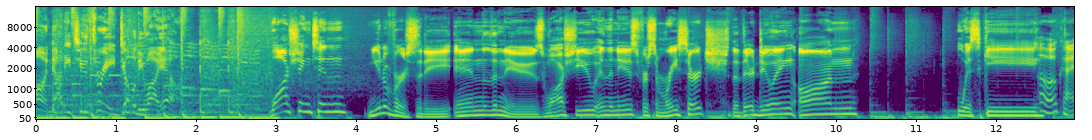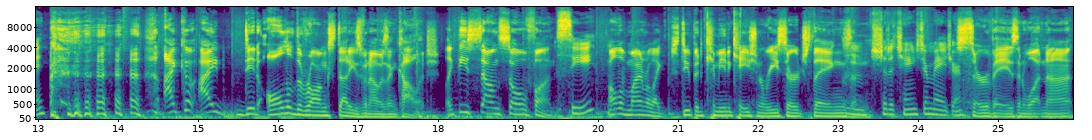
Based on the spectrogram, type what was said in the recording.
on 92.3 WIL. Washington University in the news. Wash U in the news for some research that they're doing on whiskey. Oh, okay. I co- I did all of the wrong studies when I was in college. Like these sound so fun. See? All of mine were like stupid communication research things hmm, and Should have changed your major. surveys and whatnot.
